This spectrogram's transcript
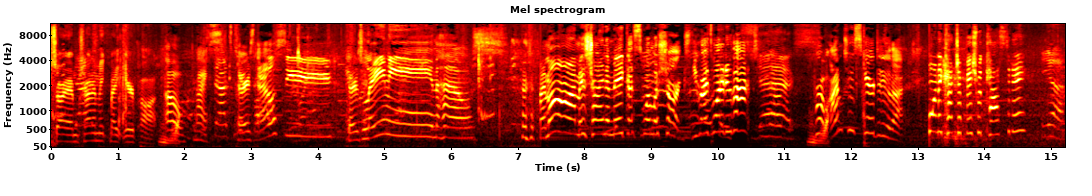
Sorry, I'm trying to make my ear pop. Oh, nice. There's Elsie. There's Lainey in the house. My mom is trying to make us swim with sharks. You guys want to do that? Yes. Bro, I'm too scared to do that. Want to catch a fish with Kass today? Yeah.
